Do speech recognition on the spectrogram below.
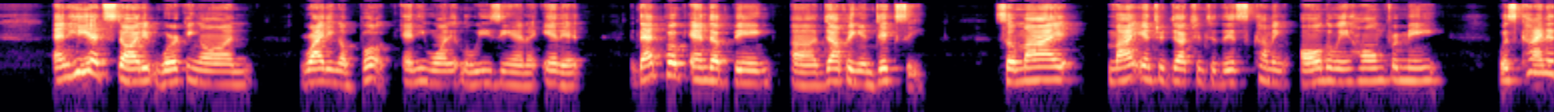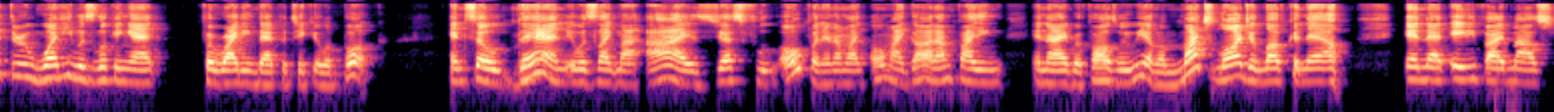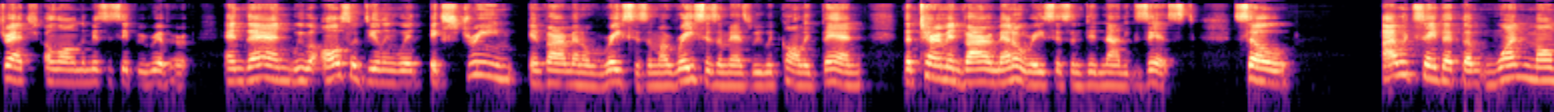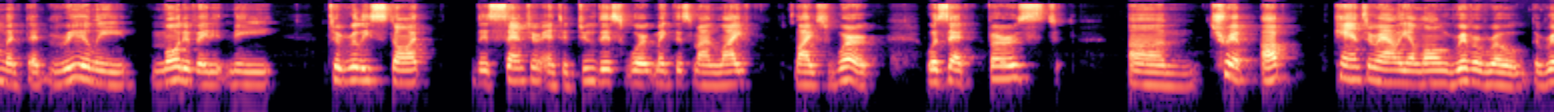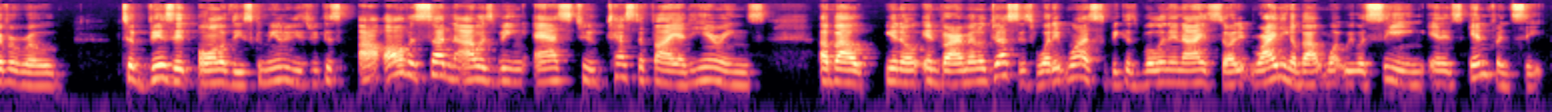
And he had started working on writing a book and he wanted Louisiana in it. That book ended up being uh, Dumping in Dixie. So my my introduction to this coming all the way home for me was kind of through what he was looking at for writing that particular book. And so then it was like my eyes just flew open, and I'm like, oh my God, I'm fighting in Niagara Falls where we have a much larger love canal in that 85 mile stretch along the Mississippi River. And then we were also dealing with extreme environmental racism, or racism as we would call it then. The term environmental racism did not exist. So I would say that the one moment that really motivated me to really start this center and to do this work, make this my life life's work, was that first um, trip up Cancer Alley along River Road, the River Road, to visit all of these communities because all of a sudden I was being asked to testify at hearings about you know environmental justice what it was because Bullard and I started writing about what we were seeing in its infancy.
